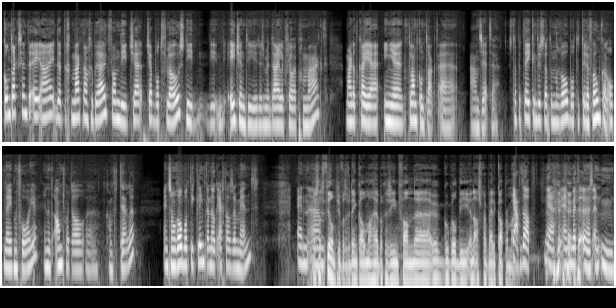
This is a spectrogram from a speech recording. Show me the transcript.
contactcenter AI, dat maakt dan gebruik van die chat, chatbot flows, die, die, die agent die je dus met Dialog Flow hebt gemaakt. Maar dat kan je in je klantcontact eh, aanzetten. Dus dat betekent dus dat een robot de telefoon kan opnemen voor je en het antwoord al eh, kan vertellen. En zo'n robot die klinkt dan ook echt als een mens. En, Dat is ehm, dat filmpje wat we denk ik allemaal hebben gezien van eh, Google die een afspraak bij de kapper maakt. ja, dat. Ja. En met de en.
